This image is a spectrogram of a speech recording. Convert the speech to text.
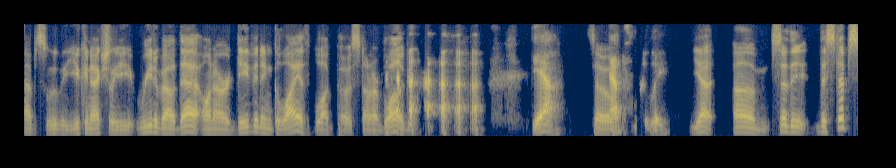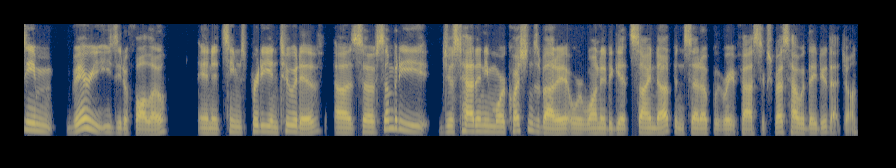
Absolutely. You can actually read about that on our David and Goliath blog post on our blog. yeah. So absolutely. Yeah. Um, so the the steps seem very easy to follow and it seems pretty intuitive. Uh, so if somebody just had any more questions about it or wanted to get signed up and set up with Rate Fast Express, how would they do that, John?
